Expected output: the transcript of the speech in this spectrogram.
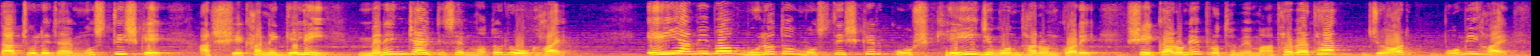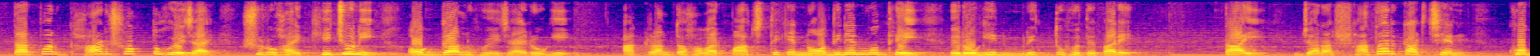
তা চলে যায় মস্তিষ্কে আর সেখানে গেলেই মেনেঞ্জাইটিসের মতো রোগ হয়। এই অ্যামিবা মূলত মস্তিষ্কের কোষ খেয়েই জীবন ধারণ করে। সেই কারণে প্রথমে মাথা ব্যথা, জ্বর বমি হয়, তারপর ঘাড় শক্ত হয়ে যায়, শুরু হয় খিঁচুনি, অজ্ঞান হয়ে যায় রোগী। আক্রান্ত হওয়ার পাঁচ থেকে ন দিনের মধ্যেই রোগীর মৃত্যু হতে পারে। তাই যারা সাঁতার কাটছেন, খুব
